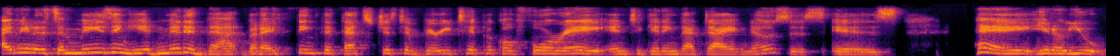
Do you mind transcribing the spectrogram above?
I mean, it's amazing he admitted that, but I think that that's just a very typical foray into getting that diagnosis is hey you know you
